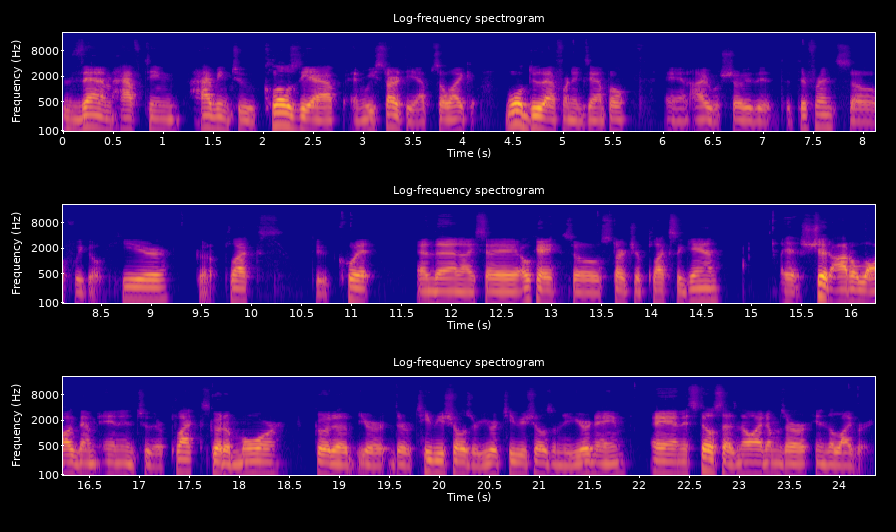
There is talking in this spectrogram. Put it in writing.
them having, having to close the app and restart the app. So like we'll do that for an example and I will show you the, the difference. So if we go here, go to Plex, do quit, and then I say, okay, so start your Plex again. It should auto log them in into their Plex. Go to more, go to your their TV shows or your TV shows under your name, and it still says no items are in the library.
